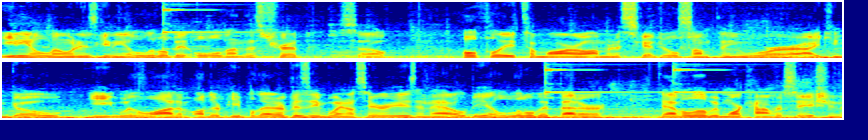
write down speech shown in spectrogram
Eating alone is getting a little bit old on this trip, so hopefully tomorrow I'm gonna schedule something where I can go eat with a lot of other people that are visiting Buenos Aires and that'll be a little bit better to have a little bit more conversation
